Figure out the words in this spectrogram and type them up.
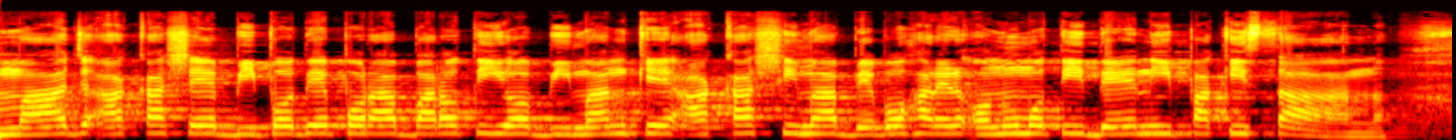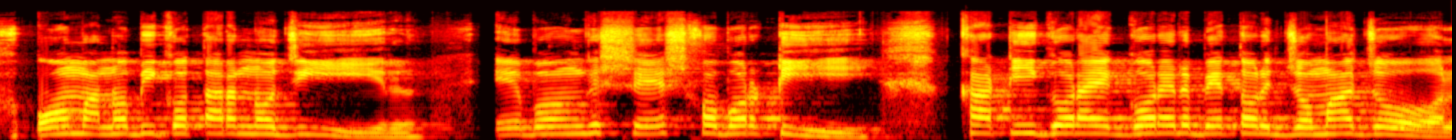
মাঝ আকাশে বিপদে পড়া ভারতীয় বিমানকে আকাশসীমা ব্যবহারের অনুমতি দেয়নি পাকিস্তান। অমানবিকতার নজির। এবং শেষ খবরটি কাটিগড়ায় গড়ের ভেতর জমা জল,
